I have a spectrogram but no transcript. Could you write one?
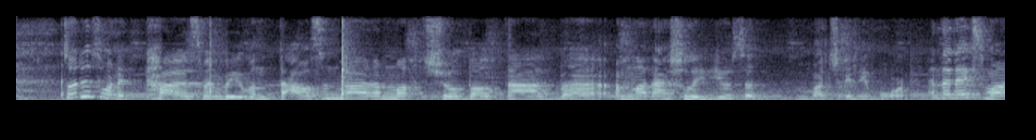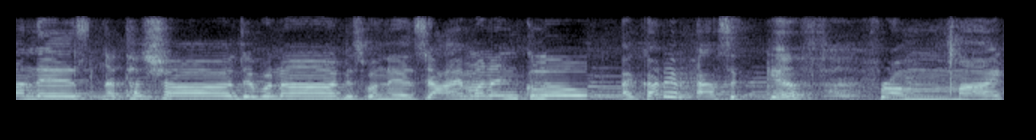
so this one it costs maybe 1000 baht. I'm not sure about that, but I'm not actually using it much anymore. And the next one is Natasha Denona. This one is Diamond and Glow. I got it as a gift from my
